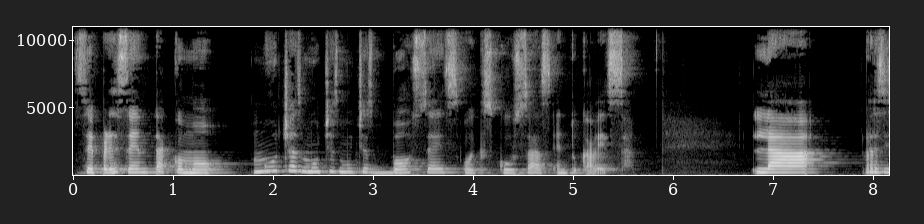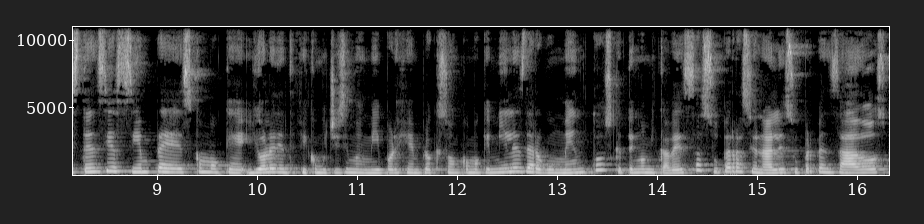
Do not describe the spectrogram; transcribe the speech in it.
se presenta como muchas, muchas, muchas voces o excusas en tu cabeza. La resistencia siempre es como que yo lo identifico muchísimo en mí, por ejemplo, que son como que miles de argumentos que tengo en mi cabeza, súper racionales, súper pensados,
